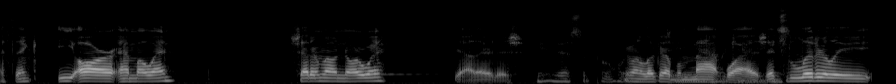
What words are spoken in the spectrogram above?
I think E R M O N. Setermoen, Norway, Yeah, there it is. Municipal. You want to look it up on map wise. It's literally,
